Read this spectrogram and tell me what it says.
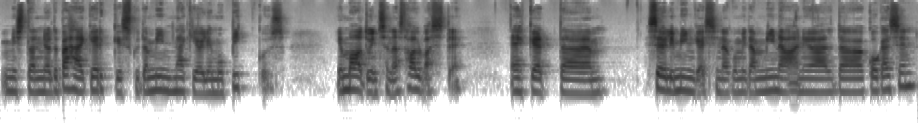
mis tal nii-öelda pähe kerkis, kui ta mind nägi, oli mu pikkus. ja ma tundsin ennast halvasti. ehk et äh, see oli mingi asi nagu, mida mina nii-öelda kogesin,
